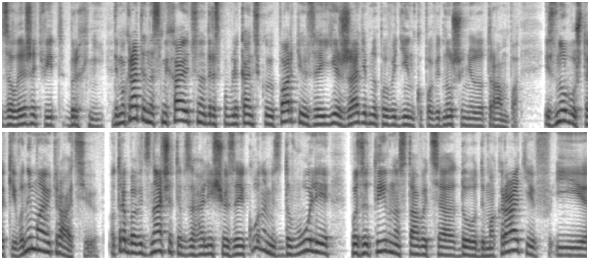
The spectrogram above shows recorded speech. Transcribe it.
залежить від брехні. Демократи насміхаються над республіканською партією за її жадібну поведінку по відношенню до Трампа. І знову ж таки, вони мають рацію. От треба відзначити взагалі, що за економіст доволі позитивно ставиться до демократів і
